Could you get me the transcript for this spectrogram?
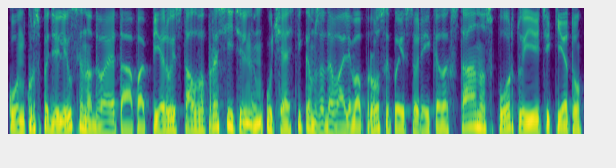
Конкурс поделился на два этапа. Первый стал вопросительным. Участникам задавали вопросы по истории Казахстана, спорту и этикету.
